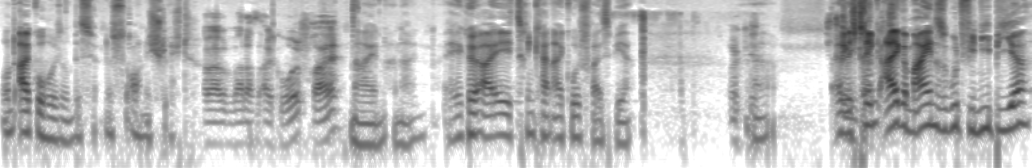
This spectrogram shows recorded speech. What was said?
Und Alkohol so ein bisschen, das ist auch nicht schlecht. Aber war das alkoholfrei? Nein, nein, hör, ey, ich trinke kein alkoholfreies Bier. Okay. Ja. Also ich trinke allgemein so gut wie nie Bier,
